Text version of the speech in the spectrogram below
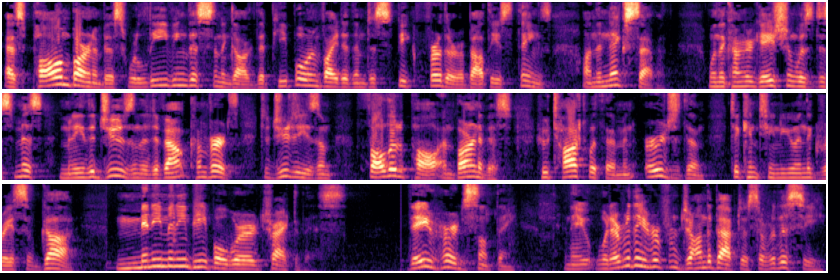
As Paul and Barnabas were leaving the synagogue, the people invited them to speak further about these things on the next Sabbath. When the congregation was dismissed, many of the Jews and the devout converts to Judaism followed Paul and Barnabas, who talked with them and urged them to continue in the grace of God. Many, many people were attracted to this. They heard something, and they whatever they heard from John the Baptist over the sea,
